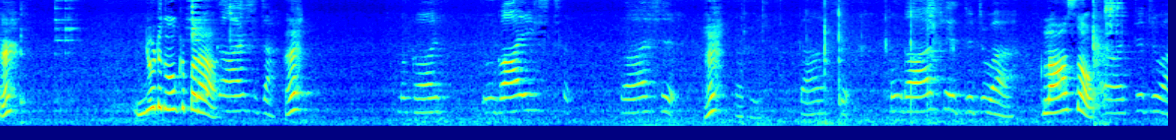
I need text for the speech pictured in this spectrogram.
ഏ ഇങ്ങോട്ട് നോക്കി പറ. ഏ. ഗ്ലാസോ ആ, എടുത്തിട്ട് വാ.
